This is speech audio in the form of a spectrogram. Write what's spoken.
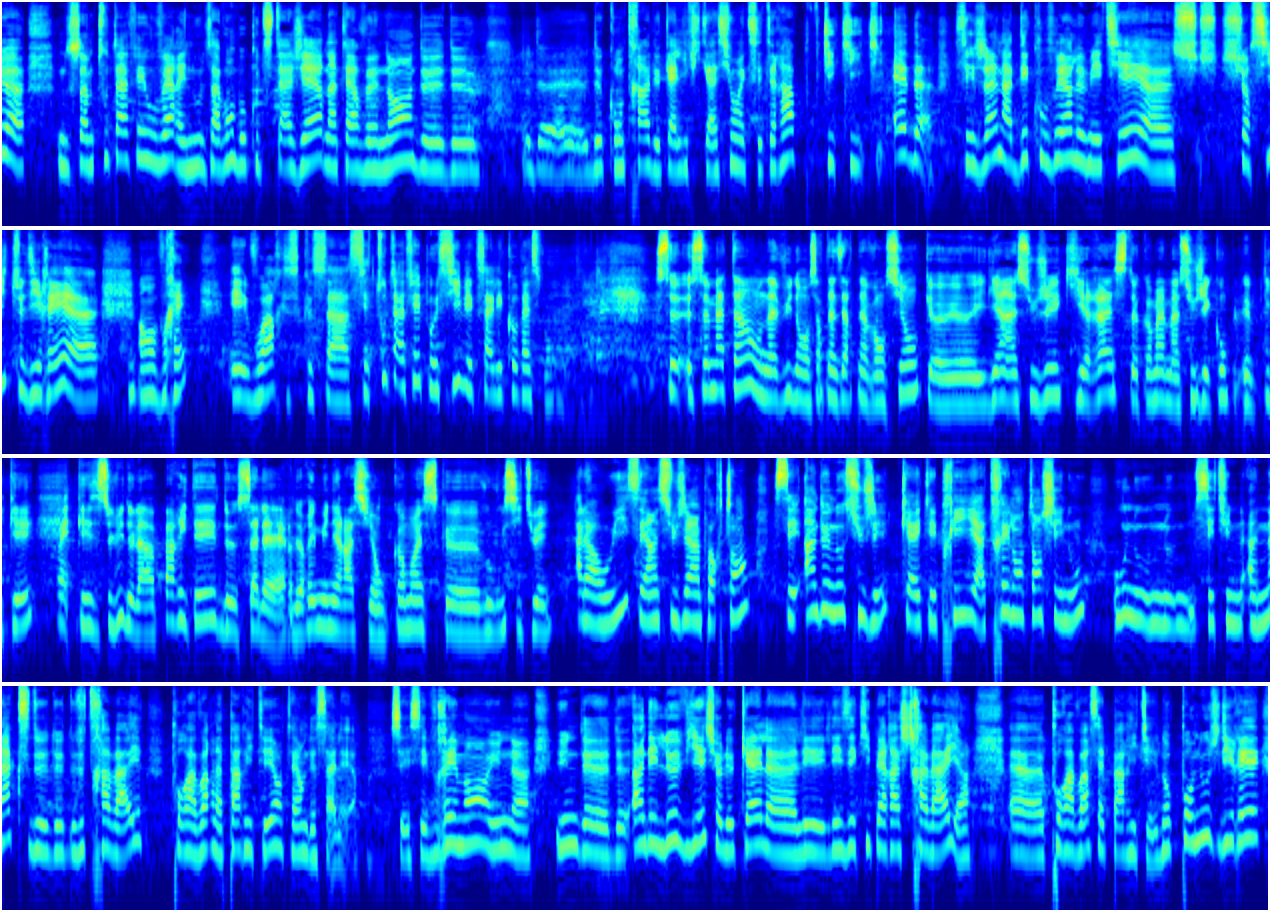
nous sommes tout à fait ouverts et nous avons beaucoup de stagiaires, d'intervenants, de, de, de, de, contrats de qualification, etc., qui, qui, qui, aident ces jeunes à découvrir le métier euh, sur site, je dirais, euh, en vrai, et voir que ça, c'est tout à fait possible et que ça les correspond. Ce, matin, on a vu dans certaines interventions qu'il euh, y a un sujet qui reste quand même un sujet compliqué, qui est celui de la parité de salaire, de rémunération. Comment est-ce que vous vous situez? Alors oui, c'est un sujet important. C'est un de nos sujets qui a été pris il y a très longtemps chez nous, où nous, c'est un axe de, travail pour avoir la parité en termes de salaire. C'est vraiment une, une de, un des leviers sur lequel euh, les, les équipes RH travaillent euh, pour avoir cette parité. Donc pour nous, je dirais,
